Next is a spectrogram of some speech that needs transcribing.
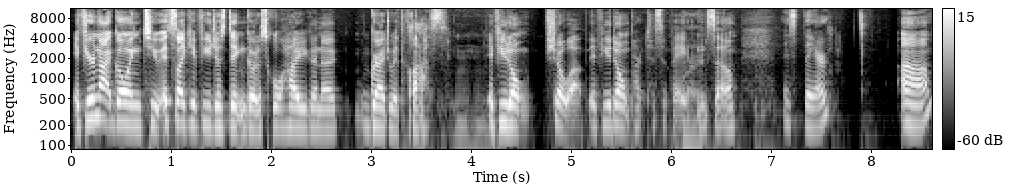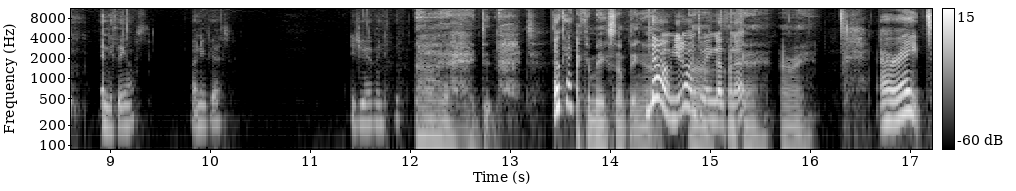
if you're not going to it's like if you just didn't go to school how are you going to graduate the class? If you don't show up if you don't participate. And so it's there. Um anything else on you guys did you have anything Uh, I did not. okay I can make something up. No, you don't have to make nothing up. okay. All right. All right.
